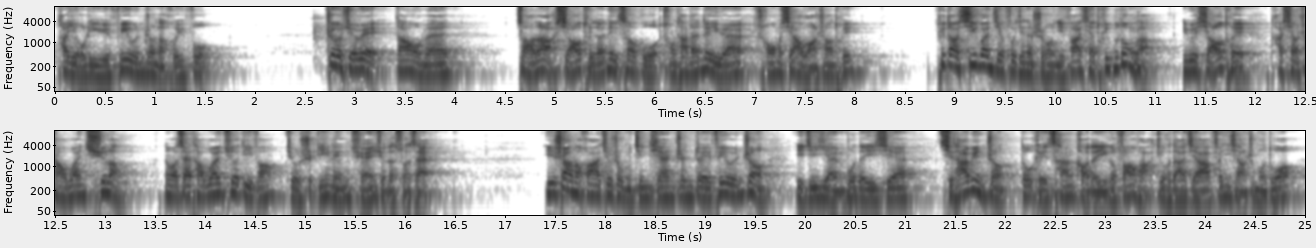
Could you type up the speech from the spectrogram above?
它有利于飞蚊症的恢复。这个穴位，当我们。找到小腿的内侧骨，从它的内缘从下往上推，推到膝关节附近的时候，你发现推不动了，因为小腿它向上弯曲了。那么在它弯曲的地方就是阴陵泉穴的所在。以上的话就是我们今天针对飞蚊症以及眼部的一些其他病症都可以参考的一个方法，就和大家分享这么多。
